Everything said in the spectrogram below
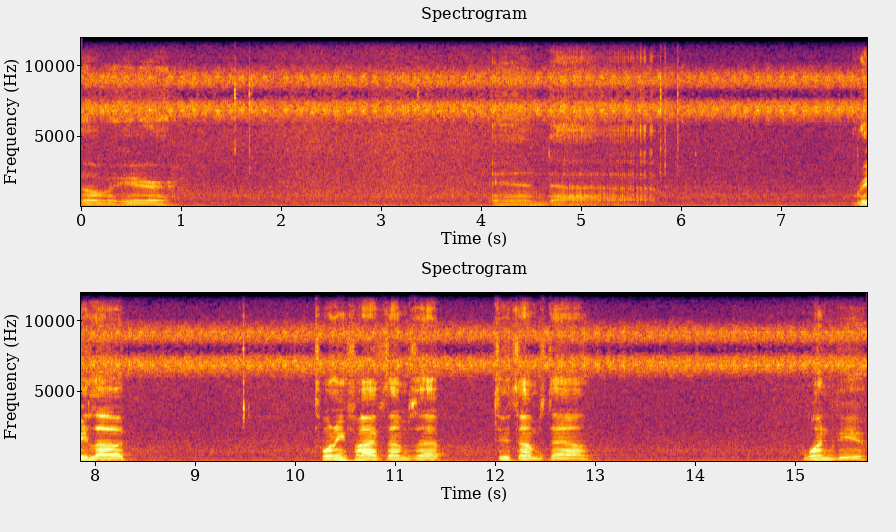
go over here and uh, reload. 25 thumbs up, two thumbs down, one view.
